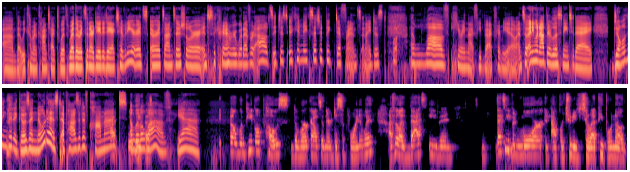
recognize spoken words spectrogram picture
um, that we come in contact with whether it's in our day-to-day activity or it's or it's on social or instagram or whatever else it just it can make such a big difference. And i just i love hearing that feedback from you. And so anyone out there listening today don't think that it goes unnoticed a positive comment, Absolutely. a little love. Yeah. You know, when people post the workouts and they're disappointed with, I feel like that's even that's even more an opportunity to let people know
